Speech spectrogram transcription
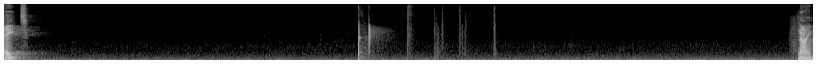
Eight. Nine.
